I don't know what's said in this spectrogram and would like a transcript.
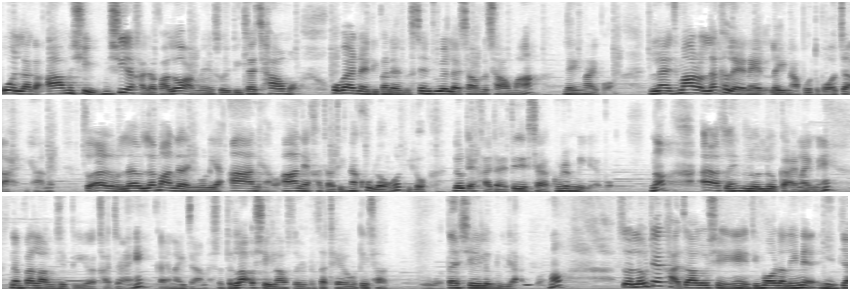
ကိုယ့်လက်ကအားမရှိဘူးမရှိတဲ့ခါကျဘာလုပ်ရမလဲဆိုရင်ဒီလက်ချောင်းပေါ့ဟိုဘက်နဲ့ဒီဘက်နဲ့စင်တူရဲ့လက်ချောင်းတစ်ချောင်းမှာလိန်လိုက်ပေါ့လက်ကျမကတော့လက်ခလဲနဲ့လိန်တာပို့သဘောကျတယ်ဒီဟာနဲ့ဆိုတော့အဲ့လက်လက်မနဲ့ညိုလေးကအားနေအောင်အားနေတဲ့ခါကျဒီနှစ်ခုလုံးကိုဒီလိုလှုပ်တဲ့ခါကျတိတိကျကျ grip မိရပေါ့ နော်အဲ့ဒါဆိုရင်ဒီလိုလိုကင်လိုက်မယ်နှစ်ပတ်လောက်ရစ်ပြီးတော့ခါကျရင်ကင်လိုက်ကြမယ်ဆိုတော့ဒီလောက်အရှိန်လောက်ဆိုရင်ပါစက်ထဲကိုတိကျဟိုအတန်ရှေးလုပ်လို့ရပြီပေါ့နော်ဆိုတော့လှုပ်တဲ့ခါကျလို့ရှိရင်ဒီ model လေးနဲ့အရင်ပြ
